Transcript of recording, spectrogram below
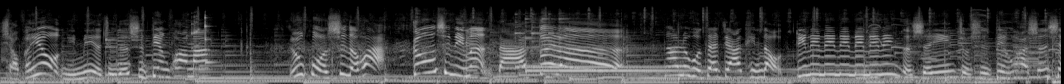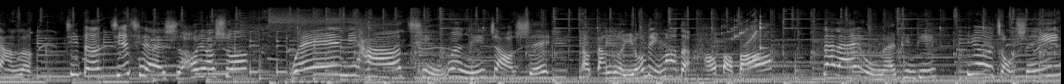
小朋友你们也觉得是电话吗？如果是的话，恭喜你们答对了。那如果在家听到叮铃铃铃铃铃铃的声音，就是电话声响了。记得接起来的时候要说：“喂，你好，请问你找谁？”要当个有礼貌的好宝宝哦。我们来听听第二种声音。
